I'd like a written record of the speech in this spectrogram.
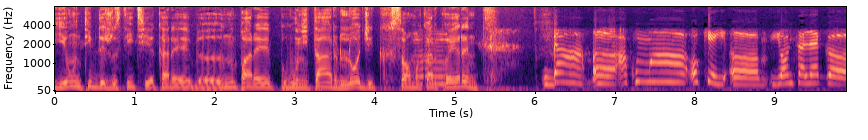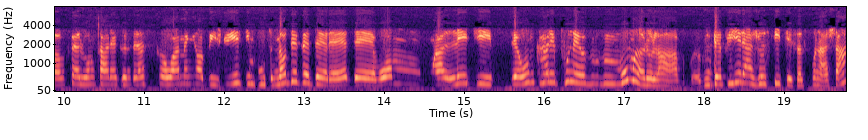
e un tip de justiție care uh, nu pare unitar, logic sau măcar mm. coerent. Da, uh, acum, uh, ok, uh, eu înțeleg uh, felul în care gândesc oamenii obișnuiți din punctul meu de vedere de om al legii, de om care pune umărul la îndeplinirea justiției, să spun așa,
